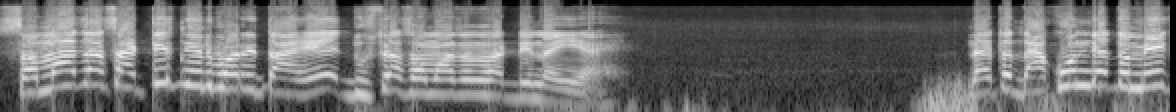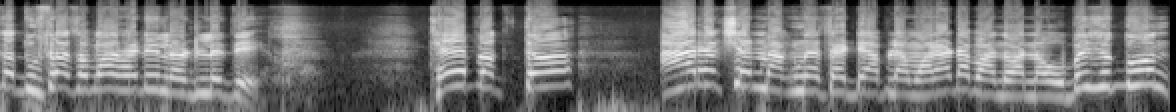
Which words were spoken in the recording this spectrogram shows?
समाजासाठीच निर्भरित आहे दुसऱ्या समाजासाठी नाही आहे. नाही तर दाखवून द्या तुम्ही का दुसऱ्या समाजासाठी लढले ते. ते फक्त आरक्षण मागण्यासाठी आपल्या मराठा बांधवांना ओबीसीतून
